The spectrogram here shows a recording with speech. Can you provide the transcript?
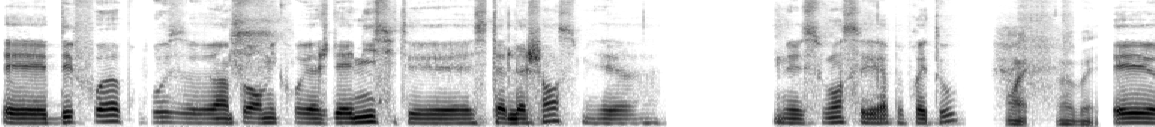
Et des fois, propose un port micro HDMI si tu si t'as de la chance, mais mais souvent c'est à peu près tout. Ouais, ouais, Et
